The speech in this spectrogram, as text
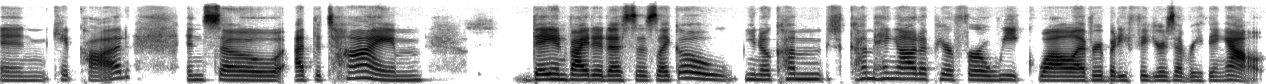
in Cape Cod. And so at the time, they invited us as like, oh, you know, come come hang out up here for a week while everybody figures everything out.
